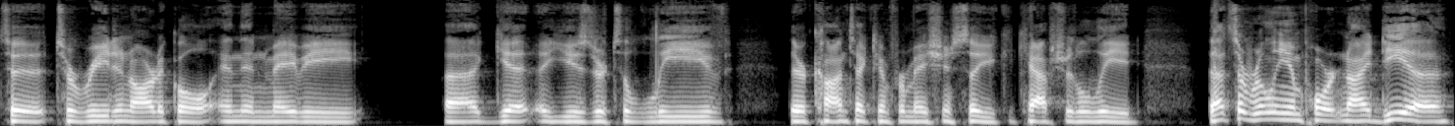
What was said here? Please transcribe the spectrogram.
to, to read an article and then maybe uh, get a user to leave their contact information so you could capture the lead? That's a really important idea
